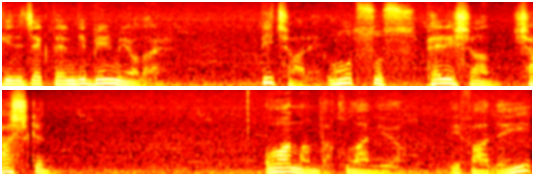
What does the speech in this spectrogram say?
gideceklerini bilmiyorlar bir çare, umutsuz, perişan, şaşkın. O anlamda kullanıyor ifadeyi.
